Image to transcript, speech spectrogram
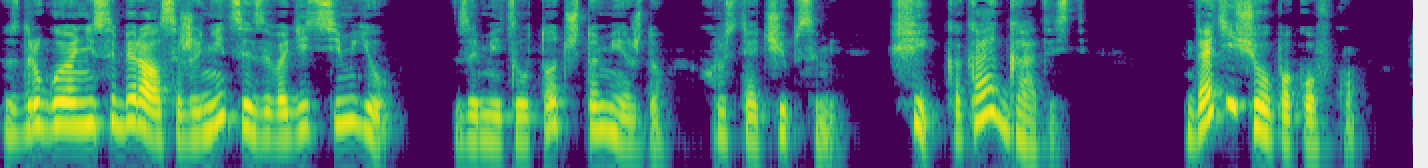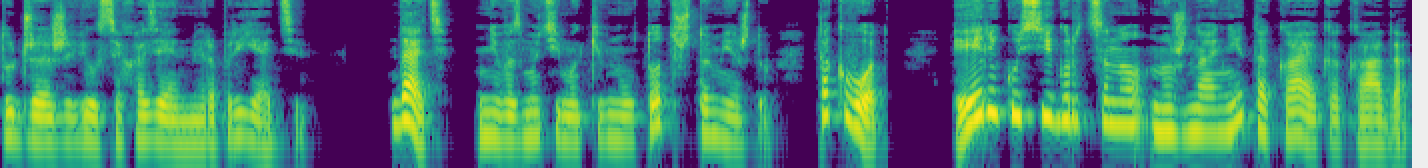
С другой он не собирался жениться и заводить семью, заметил тот, что между, хрустя чипсами. Фиг, какая гадость. Дать еще упаковку? Тут же оживился хозяин мероприятия. «Дать», — невозмутимо кивнул тот, что между. «Так вот, Эрику Сигурдсену нужна не такая, как Ада.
